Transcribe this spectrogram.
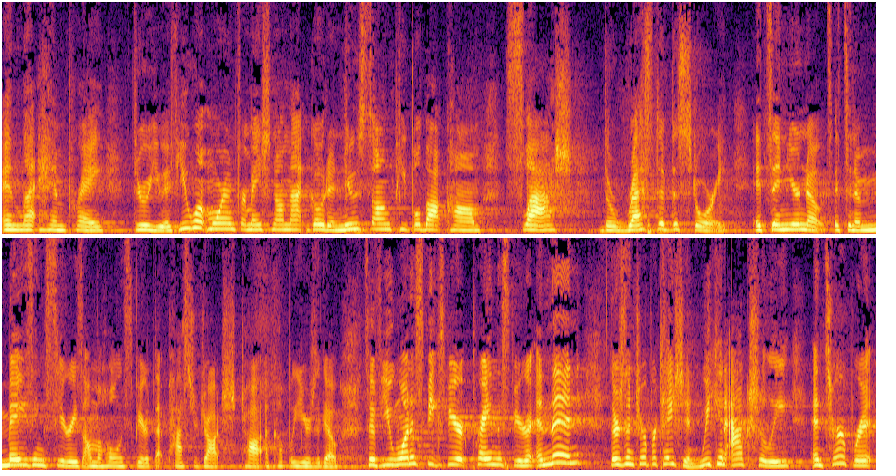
and let him pray through you. If you want more information on that, go to newsongpeople.com slash the rest of the story. It's in your notes. It's an amazing series on the Holy Spirit that Pastor Josh taught a couple years ago. So if you want to speak Spirit, pray in the Spirit. And then there's interpretation. We can actually interpret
